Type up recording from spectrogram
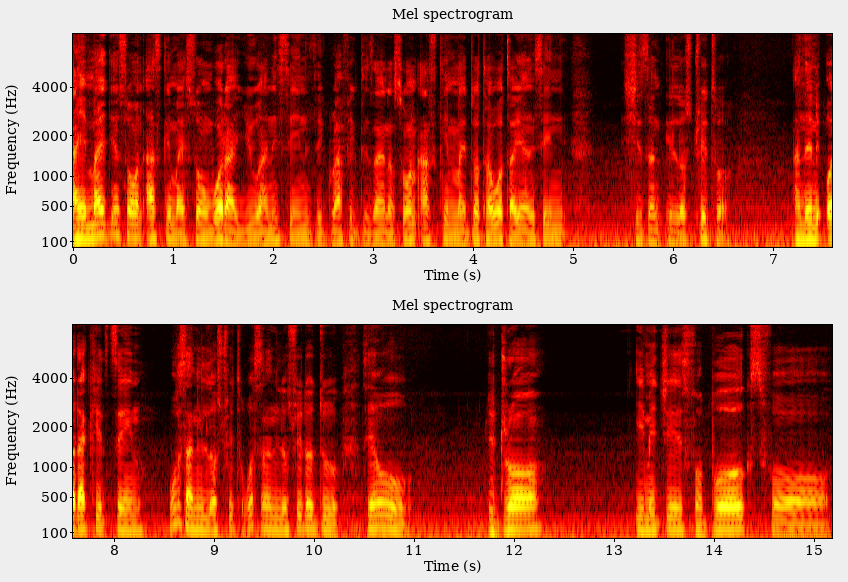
I imagine someone asking my son, What are you? And he's saying he's a graphic designer. Someone asking my daughter, What are you? And he's saying she's an illustrator. And then the other kid saying, What's an illustrator? What does an illustrator do? Say, Oh, they draw images for books, for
